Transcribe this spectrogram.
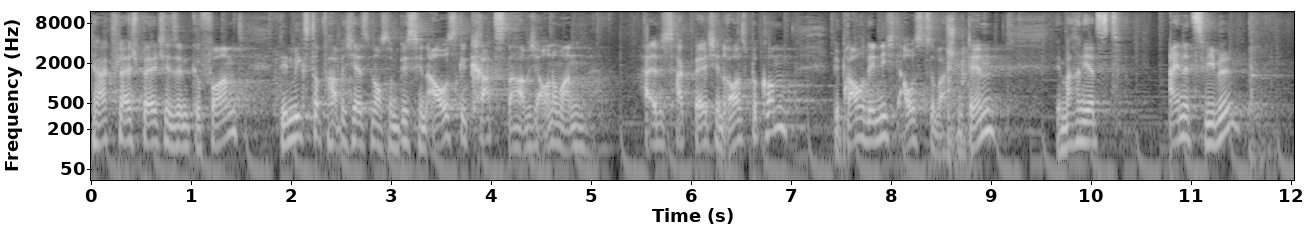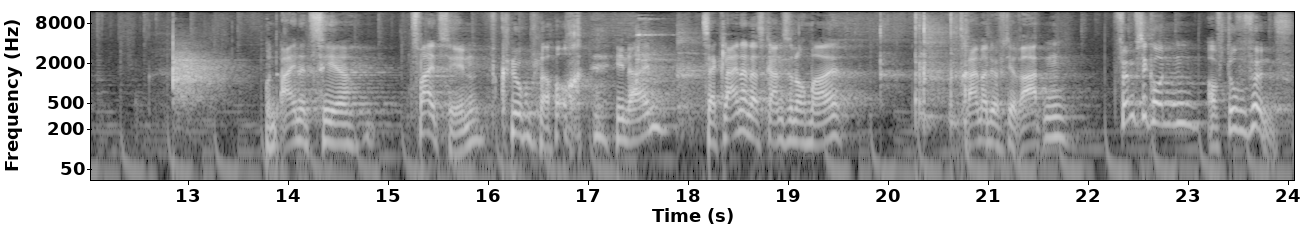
Die Hackfleischbällchen sind geformt. Den Mixtopf habe ich jetzt noch so ein bisschen ausgekratzt. Da habe ich auch noch mal ein halbes Hackbällchen rausbekommen. Wir brauchen den nicht auszuwaschen, denn wir machen jetzt eine Zwiebel und eine Zehe, zwei Zehen Knoblauch hinein. Zerkleinern das Ganze nochmal. Dreimal dürft ihr raten. 5 Sekunden auf Stufe 5.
